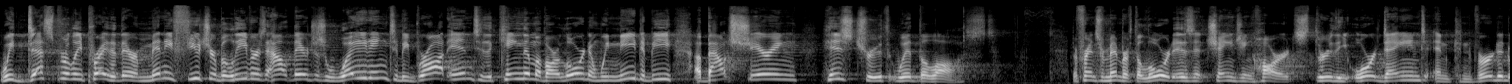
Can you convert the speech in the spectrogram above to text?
we desperately pray that there are many future believers out there just waiting to be brought into the kingdom of our Lord, and we need to be about sharing his truth with the lost. But, friends, remember if the Lord isn't changing hearts through the ordained and converted,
